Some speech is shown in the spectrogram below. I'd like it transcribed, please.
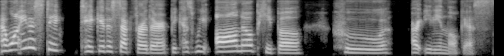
I want you to stay, take it a step further because we all know people who are eating locusts.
